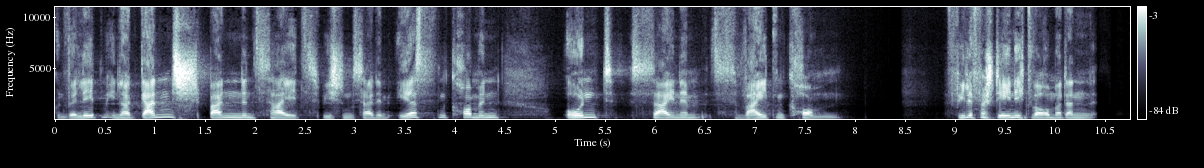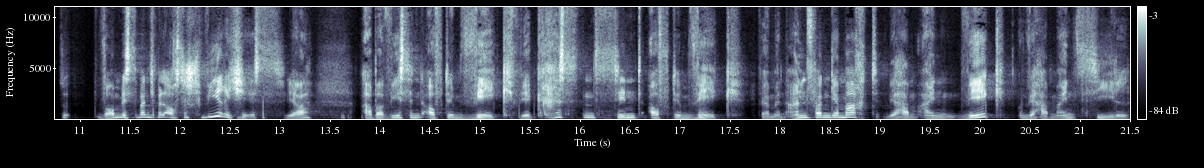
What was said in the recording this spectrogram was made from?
Und wir leben in einer ganz spannenden Zeit zwischen seinem ersten Kommen und und seinem zweiten Kommen. Viele verstehen nicht, warum er dann, warum es manchmal auch so schwierig ist, ja. Aber wir sind auf dem Weg. Wir Christen sind auf dem Weg. Wir haben einen Anfang gemacht, wir haben einen Weg und wir haben ein Ziel.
